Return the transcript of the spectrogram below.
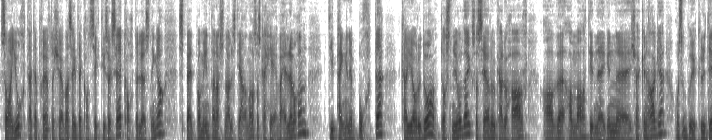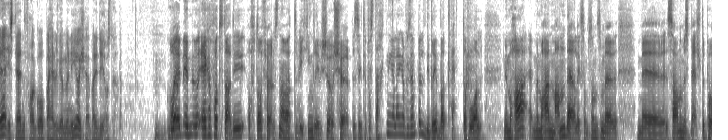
som har gjort at de har prøvd å kjøpe seg til kortsiktig suksess, korte løsninger, spedd på med internasjonale stjerner som skal heve elveren. De pengene er borte. Hva gjør du da? Da snur du deg, så ser du hva du har av, av mat i din egen eh, kjøkkenhage, og så bruker du det istedenfor å gå på Helgemeny og kjøpe de dyreste. Og jeg, jeg, jeg har fått stadig oftere følelsen av at Viking driver ikke og kjøper seg til forsterkninger lenger, f.eks. De driver bare tette hull. Vi må ha, vi må ha en mann der, liksom, sånn som vi, vi sa når vi spilte på,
